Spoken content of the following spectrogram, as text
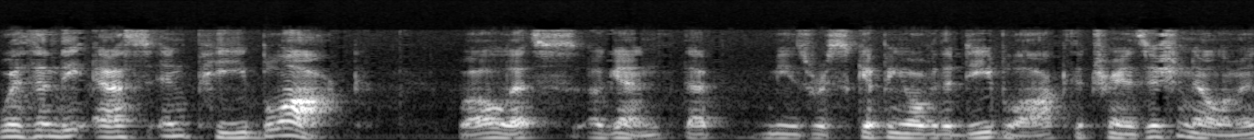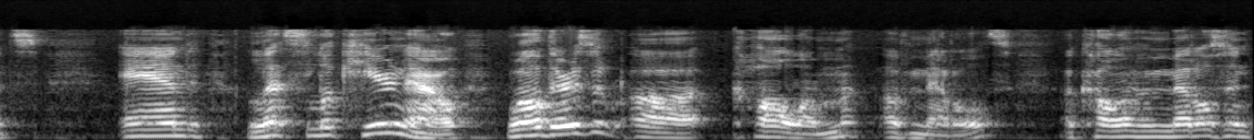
within the S and P block? Well, let's, again, that means we're skipping over the D block, the transition elements. And let's look here now. Well, there's a, a column of metals a column of metals and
